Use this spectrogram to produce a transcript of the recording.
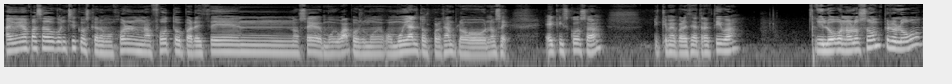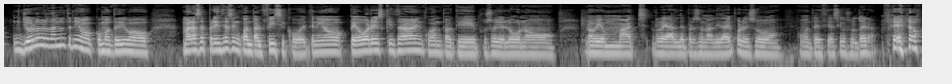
a mí me ha pasado con chicos que a lo mejor en una foto parecen, no sé, muy guapos muy, o muy altos, por ejemplo, o no sé, X cosa, y que me parece atractiva, y luego no lo son, pero luego yo la verdad no he tenido, como te digo, malas experiencias en cuanto al físico. He tenido peores quizá en cuanto a que, pues oye, luego no, no había un match real de personalidad y por eso, como te decía, sigo soltera. Pero,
